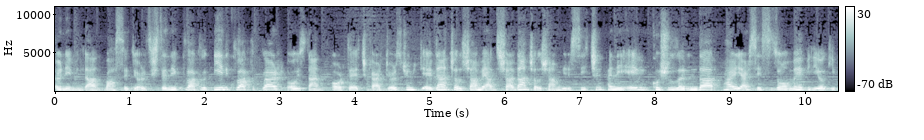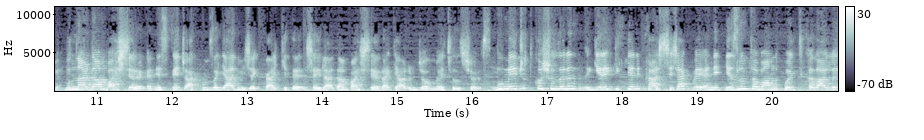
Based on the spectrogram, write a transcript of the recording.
öneminden bahsediyoruz. İşte ne kulaklık, yeni kulaklıklar o yüzden ortaya çıkartıyoruz. Çünkü evden çalışan veya dışarıdan çalışan birisi için hani ev koşullarında her yer sessiz olmayabiliyor gibi. Bunlardan başlayarak hani eskiden hiç aklımıza gelmeyecek belki de şeylerden başlayarak yardımcı olmaya çalışıyoruz. Bu mevcut koşulların gerekliliklerini karşılayacak ve hani yazılım tabanlı politikalarla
